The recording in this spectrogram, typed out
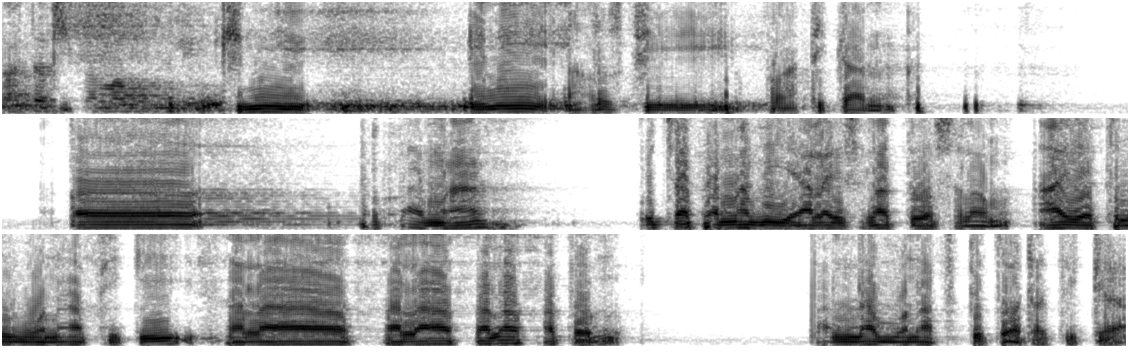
ada sama Gini, ini harus diperhatikan. Uh, pertama, ucapan Nabi alaihi salatu wasalam, ayatul munafiki salah salah salah fatun. Tanda munafik itu ada tiga.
